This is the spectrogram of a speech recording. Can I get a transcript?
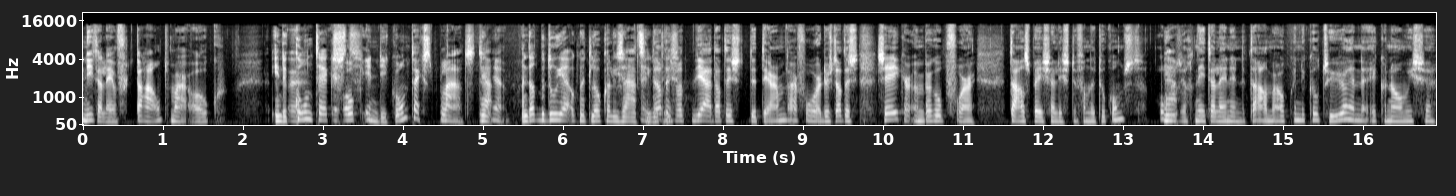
niet alleen vertaald, maar ook in de context. Uh, ook in die context plaatst. Ja. ja. En dat bedoel jij ook met lokalisatie? En dat, is wat, ja, dat is de term daarvoor. Dus dat is zeker een beroep voor taalspecialisten van de toekomst. Om ja. zich niet alleen in de taal, maar ook in de cultuur en de economische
